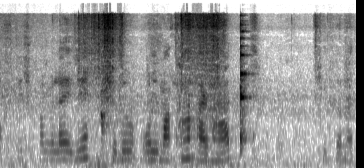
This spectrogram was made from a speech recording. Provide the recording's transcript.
আজকে সকালবেলায় যে শুধু ওল মাখা আর ভাত সিদ্ধ ভাত।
